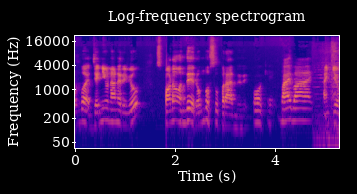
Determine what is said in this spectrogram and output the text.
ரொம்ப ஜென்யூனான ரிவ்யூ படம் வந்து ரொம்ப சூப்பரா இருந்தது. ஓகே பாய் பாய் தேங்க்யூ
